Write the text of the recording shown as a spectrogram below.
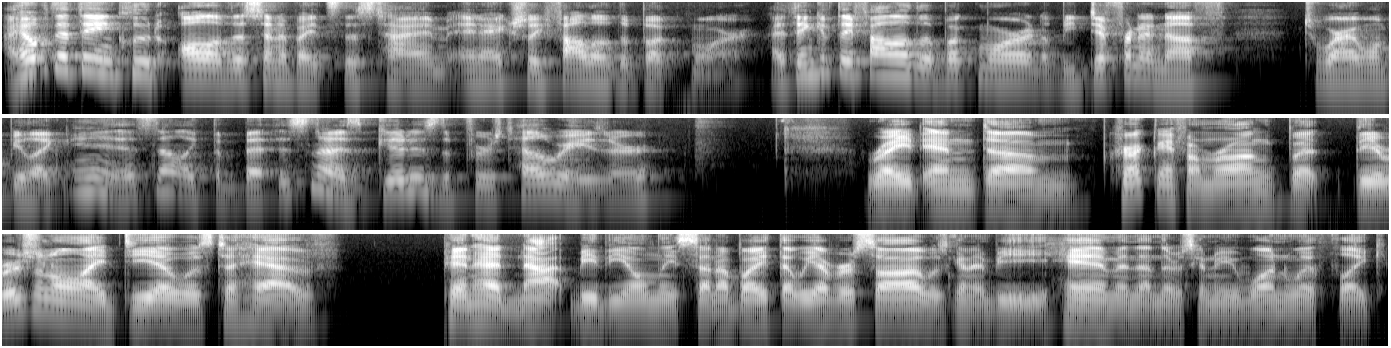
I hope that they include all of the Cenobites this time and actually follow the book more. I think if they follow the book more, it'll be different enough to where I won't be like, eh, it's not like the best. It's not as good as the first Hellraiser. Right, and um, correct me if I'm wrong, but the original idea was to have Pinhead not be the only Cenobite that we ever saw. It was going to be him, and then there's going to be one with like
